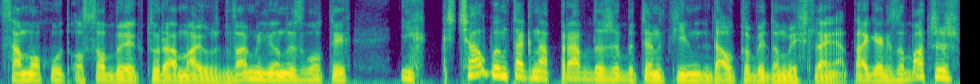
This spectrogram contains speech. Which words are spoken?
samochód osoby, która ma już 2 miliony złotych i chciałbym tak naprawdę, żeby ten film dał tobie do myślenia. Tak jak zobaczysz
